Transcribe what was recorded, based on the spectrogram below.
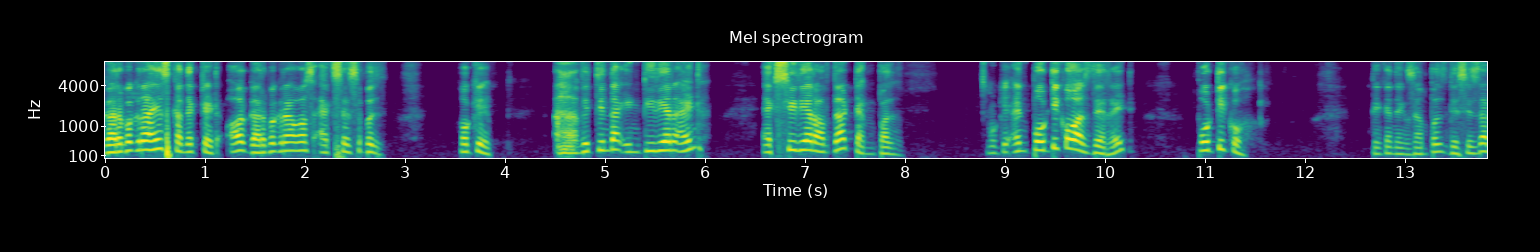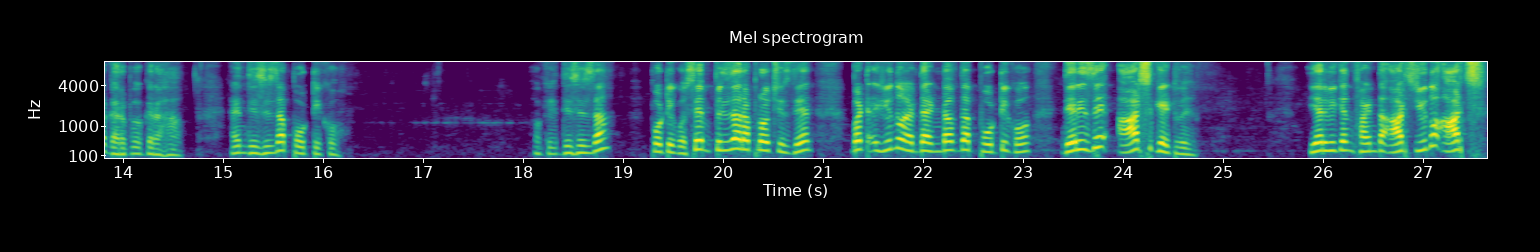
Garbhagraha is connected or Garbhagraha was accessible. Okay, within the interior and exterior of the temple. Okay, and portico was there, right? Portico. Take an example. This is the Garbhagraha and this is the portico. Okay, this is the portico. Same pillar approach is there, but you know at the end of the portico there is a arch gateway. Here we can find the arch. You know arch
